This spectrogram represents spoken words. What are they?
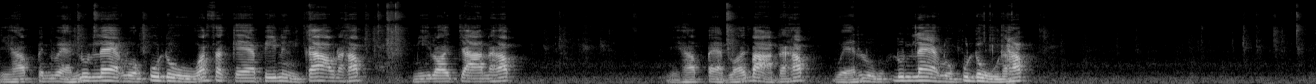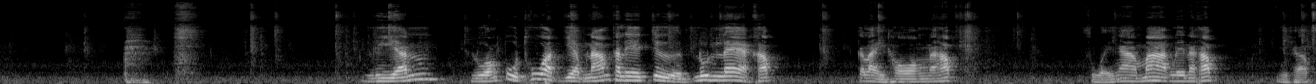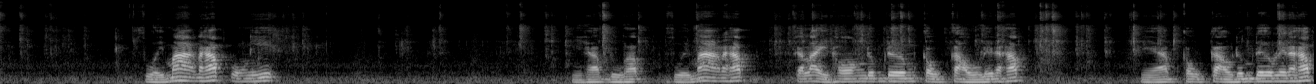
นี่ครับ เป็นแหวนรุ่นแรกหลวงปู่ดูวัดสแกปีหนึ่งเก้านะครับ มีรอยจานนะครับ นี่ครับแปดร้อยบาทนะครับ แหวนหลวงรุ่นแรกหลวงปู่ดูนะครับ เหรียญหลวงปู่ทวดเหยียบน้ำทะเลจืดรุ่นแรกครับ กระไหลทองนะครับ สวยงามมากเลยนะครับ นี่ครับ สวยมากนะครับองค์นี้ นี่ครับดูครับสวยมากนะครับ กระไหลทองเดิมๆเก่าๆเลยนะครับนี่ครับเก่าๆเดิมๆเลยนะครับ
